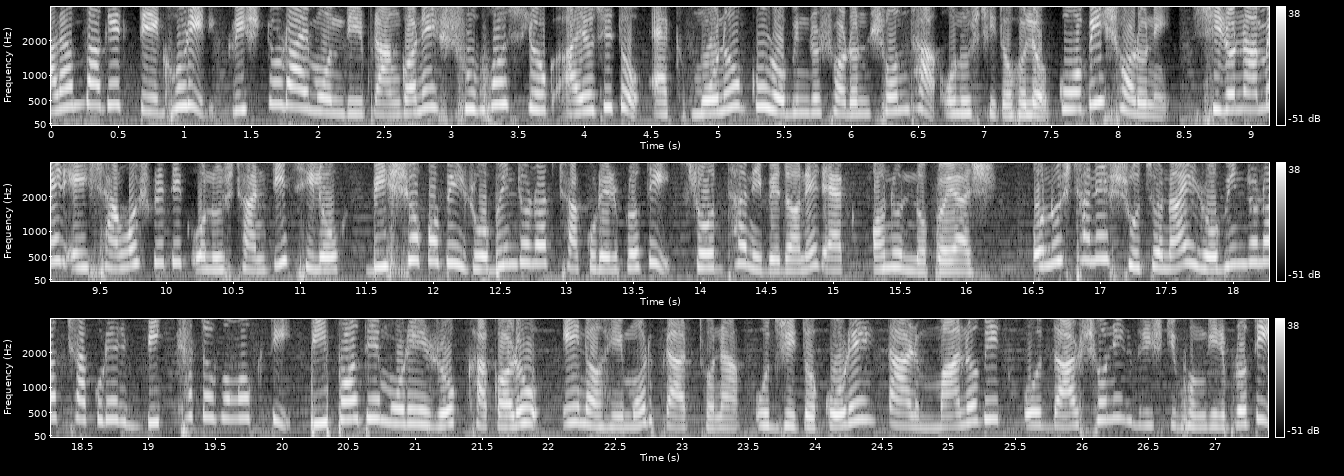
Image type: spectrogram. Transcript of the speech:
আরামবাগের তেঘড়ির কৃষ্ণ রায় মন্দির প্রাঙ্গণে শুভ শ্লোক আয়োজিত এক মনোজ্ঞ রবীন্দ্র স্মরণ সন্ধ্যা অনুষ্ঠিত হল। কবি স্মরণে শিরোনামের এই সাংস্কৃতিক অনুষ্ঠানটি ছিল বিশ্বকবি রবীন্দ্রনাথ ঠাকুরের প্রতি শ্রদ্ধা নিবেদনের এক অনন্য প্রয়াস। অনুষ্ঠানের সূচনায় রবীন্দ্রনাথ ঠাকুরের বিখ্যাত বঙ্গোক্তি বিপদে মোরে রক্ষা করো, এ নহে মোর প্রার্থনা, উদ্ধৃত করে তার মানবিক ও দার্শনিক দৃষ্টিভঙ্গির প্রতি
